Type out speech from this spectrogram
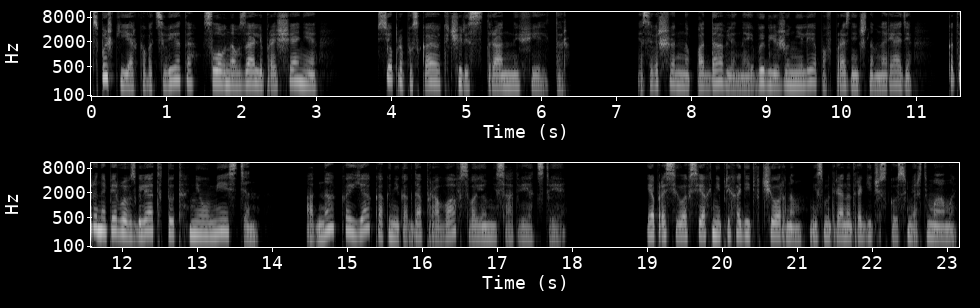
вспышки яркого цвета, словно в зале прощания, все пропускают через странный фильтр. Я совершенно подавлена и выгляжу нелепо в праздничном наряде — который на первый взгляд тут неуместен, однако я как никогда права в своем несоответствии. Я просила всех не приходить в черном, несмотря на трагическую смерть мамы.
